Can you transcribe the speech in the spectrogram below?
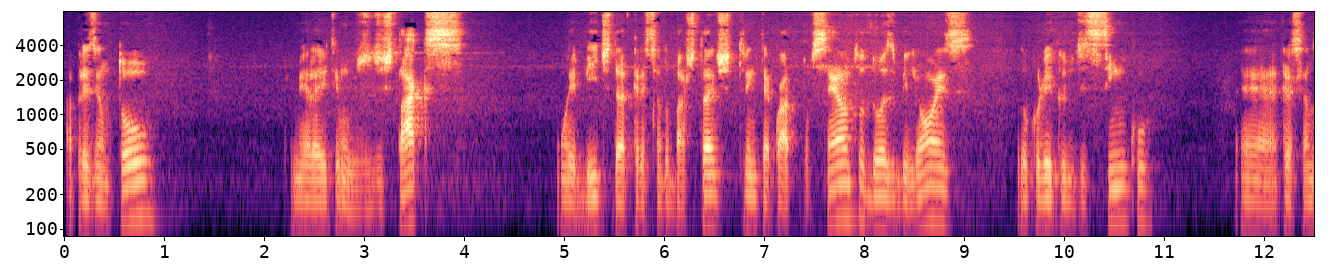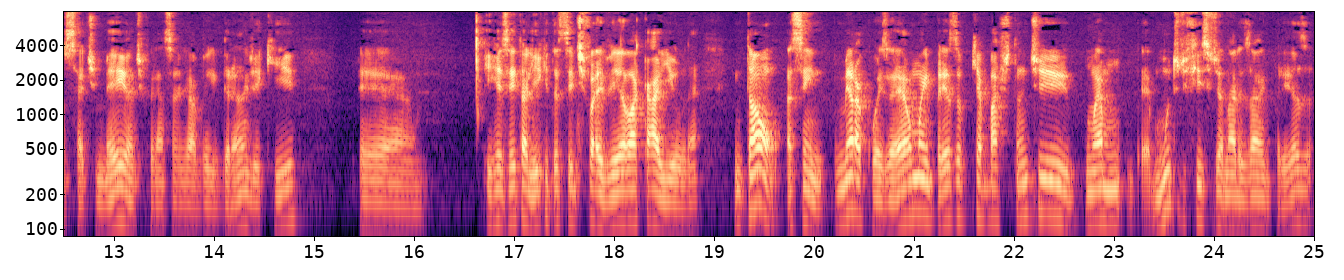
apresentou. Primeiro aí tem os destaques. Um EBITDA crescendo bastante, 34%, 12 bilhões, lucro líquido de 5, é, crescendo 7,5, a diferença já veio grande aqui. É, e receita líquida, se a gente vai ver, ela caiu, né? Então, assim, primeira coisa, é uma empresa que é bastante, não é, é muito difícil de analisar a empresa.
